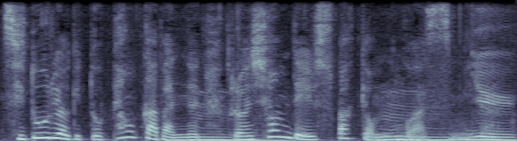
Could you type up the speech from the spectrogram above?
지도력이 또 평가받는 음. 그런 시험대일 수밖에 없는 것 음, 같습니다. 예.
